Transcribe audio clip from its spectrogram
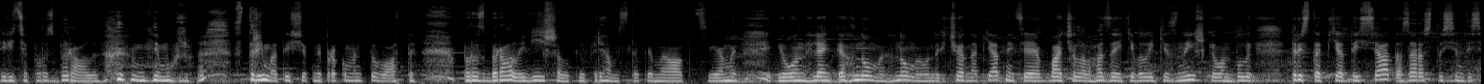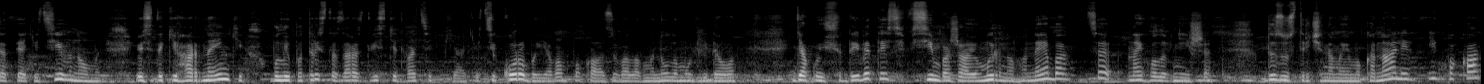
Дивіться, порозбирали. Не можу стримати, щоб не прокоментувати. Порозбирали вішалки прямо з такими акціями. І он, гляньте, гноми, гноми. У них чорна п'ятниця. Я бачила в газеті великі знижки. Вон були 350, а зараз 175. Оці гноми. І ось такі гарненькі були по 300, зараз 225. Оці короби я вам показувала в минулому відео. Дякую, що дивитесь. Всім бажаю мирного неба. Це найголовніше. До зустрічі на моєму каналі і пока.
